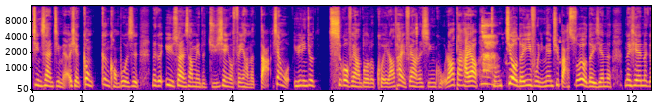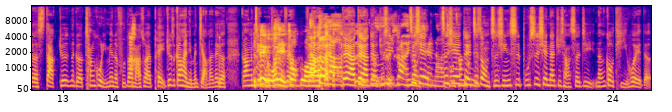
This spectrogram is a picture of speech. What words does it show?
尽善尽美，而且更更恐怖的是，那个预算上面的局限又非常的大。像我鱼鳞就。吃过非常多的亏，然后他也非常的辛苦，然后他还要从旧的衣服里面去把所有的以前的那些那个 stock，就是那个仓库里面的服装拿出来配，就是刚才你们讲的那个，刚刚见过，我也做过啊，对啊，对啊，对啊，对啊，就是这些啊、这些对这种执行是不是现代剧场设计能够体会的？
